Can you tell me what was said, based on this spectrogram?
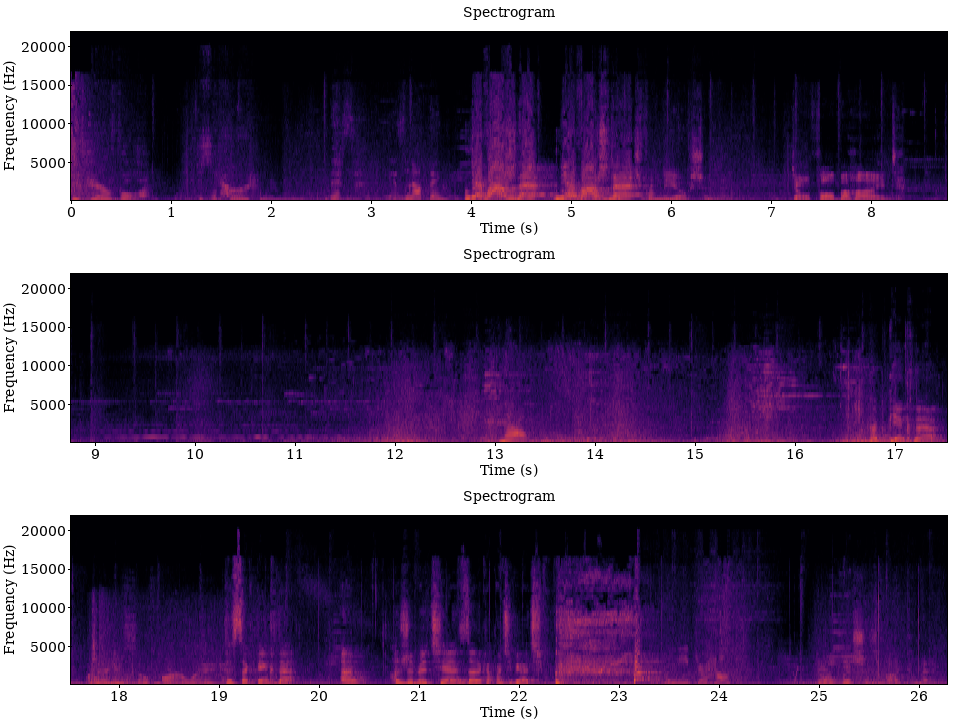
Be careful. Does it hurt? This is nothing. Nieważne, nieważne! Gift from the ocean. Don't fall behind. Now, Tak piękne, Why are you so far away? to jest tak piękne. Em, żeby cię z daleka podziwiać. I need your help. Your wish is my command.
